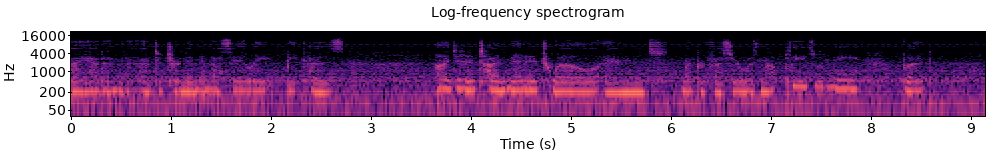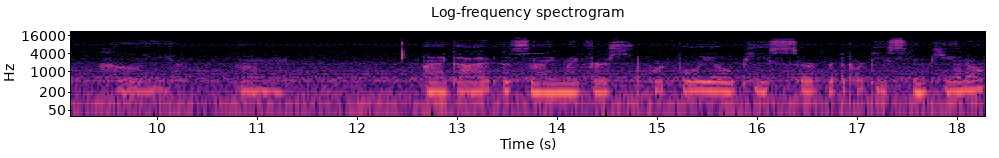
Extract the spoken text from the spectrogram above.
I had, an, I had to turn in an essay late because I didn't time manage well and my professor was not pleased with me, but holy, um, I got assigned my first portfolio piece or repertoire piece in piano,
